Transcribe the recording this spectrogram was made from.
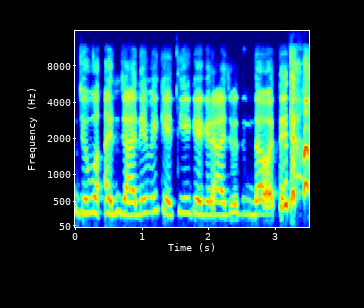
جو وہ انجانے میں کہتی ہے کہ اگر آج وہ زندہ ہوتے تو۔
